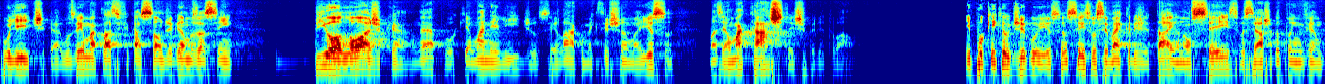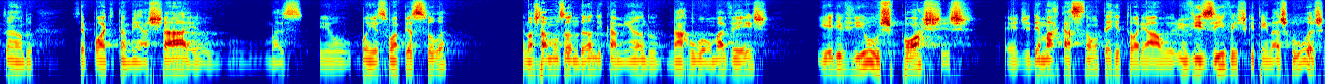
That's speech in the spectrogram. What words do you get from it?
política. Usei uma classificação, digamos assim, biológica, né? porque é um anelídeo, sei lá como é que se chama isso, mas é uma casta espiritual. E por que, que eu digo isso? Eu sei se você vai acreditar, eu não sei, se você acha que eu estou inventando, você pode também achar, eu, mas eu conheço uma pessoa, nós estávamos andando e caminhando na rua uma vez, e ele viu os postes é, de demarcação territorial invisíveis que tem nas ruas,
